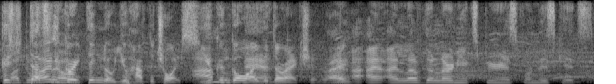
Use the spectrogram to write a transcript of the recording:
Because that's the know? great thing, though. You have the choice. you I'm- can go either direction, right? I, I, I love the learning experience from these kids.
